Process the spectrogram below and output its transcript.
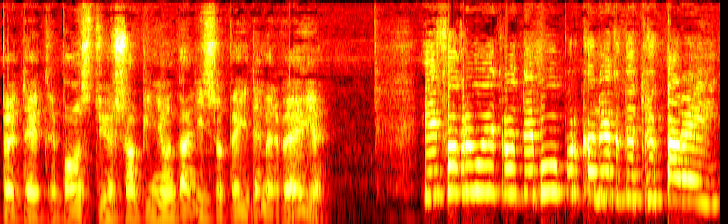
Peut-être penses-tu au champignon d'Alice au pays des merveilles? Démon pour connaître des trucs pareils.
